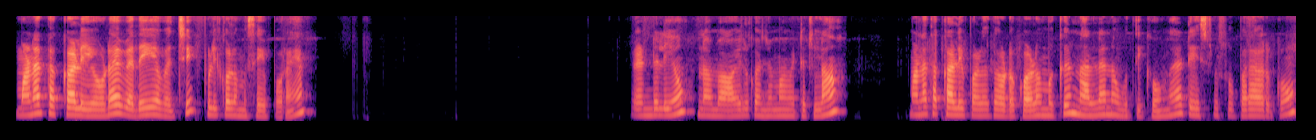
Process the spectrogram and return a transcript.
மணத்தக்காளியோட விதையை வச்சு புளிக்குழம்பு செய்ய போகிறேன் ரெண்டுலேயும் நம்ம ஆயில் கொஞ்சமாக விட்டுக்கலாம். மணத்தக்காளி பழத்தோட குழம்புக்கு நல்லெண்ணெய் ஊற்றிக்கோங்க டேஸ்ட்டு சூப்பராக இருக்கும்.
